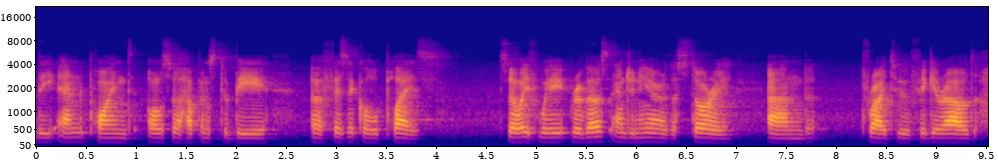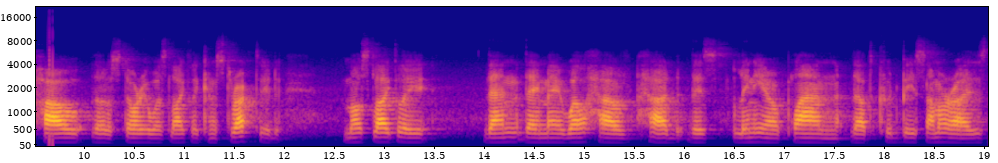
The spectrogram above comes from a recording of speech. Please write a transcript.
the end point also happens to be a physical place. So if we reverse engineer the story and try to figure out how the story was likely constructed, most likely then they may well have had this linear plan that could be summarized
